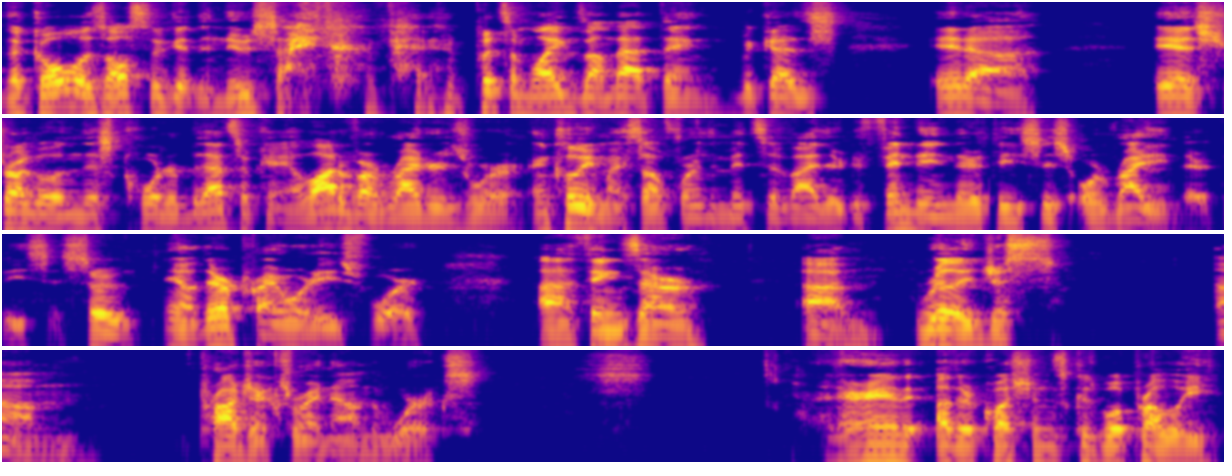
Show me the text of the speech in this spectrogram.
the goal is also to get the news site, put some legs on that thing because it uh, it has struggled in this quarter, but that's okay. A lot of our writers were, including myself, were in the midst of either defending their thesis or writing their thesis. So you know there are priorities for uh, things that are um, really just um, projects right now in the works. Are there any other questions? Because we'll probably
